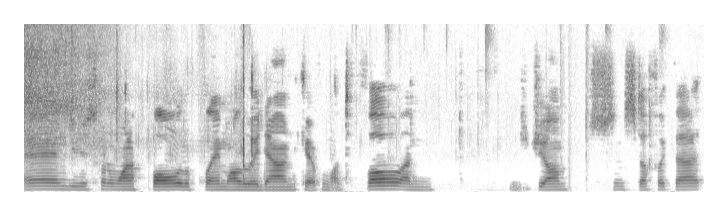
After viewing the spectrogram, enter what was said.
And you're just gonna want to follow the flame all the way down. Be careful not to fall and jumps and stuff like that.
